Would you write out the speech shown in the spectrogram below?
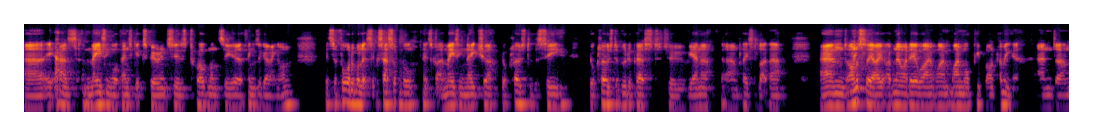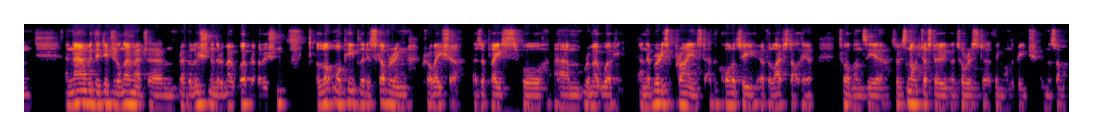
Uh, it has amazing, authentic experiences. 12 months a year, things are going on. It's affordable. It's accessible. It's got amazing nature. You're close to the sea. You're close to Budapest, to Vienna, um, places like that. And honestly, I, have no idea why, why, why, more people aren't coming here. And, um, and now with the digital nomad um, revolution and the remote work revolution, a lot more people are discovering Croatia as a place for um, remote working. And they're really surprised at the quality of the lifestyle here 12 months a year. So it's not just a, a tourist uh, thing on the beach in the summer.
